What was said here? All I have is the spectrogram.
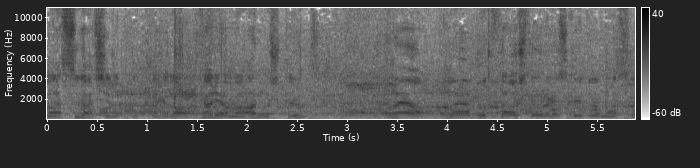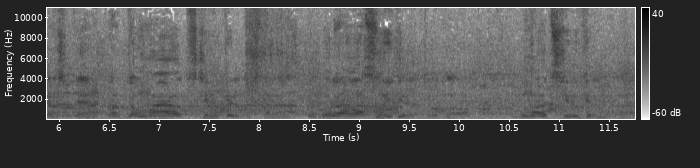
まっすぐ走るって言ったけど光は曲がるの知ってる？お前はお前はぶっ倒して俺がスケートでまっすぐ走ってだってお前を突き抜けるとしたら俺はまっすぐ行けるってことだろ？お前を突き抜けるんだから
